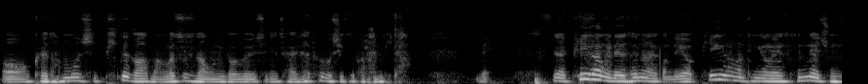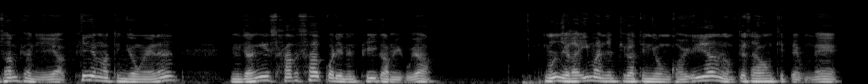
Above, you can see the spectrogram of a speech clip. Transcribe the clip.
어, 그래도 한 번씩 feed가 망가져서 나오는 경우도 있으니 잘 살펴보시기 바랍니다. 네. 필기감에 대해 설명할 건데요. 필기감 같은 경우에는 상당히 준수한 편이에요. 필기감 같은 경우에는 굉장히 사각사각거리는 피해감이고요. 물론 제가 이만년피 같은 경우는 거의 1년을 넘게 사용했기 때문에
